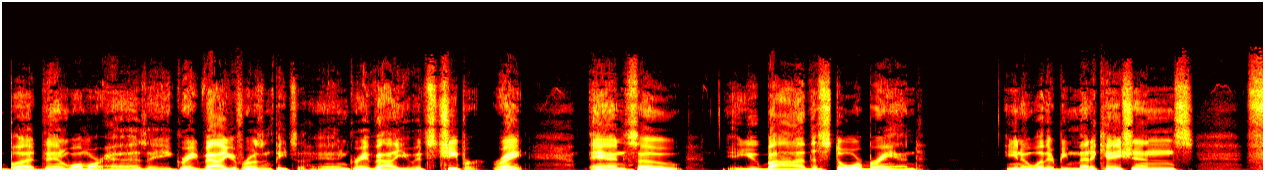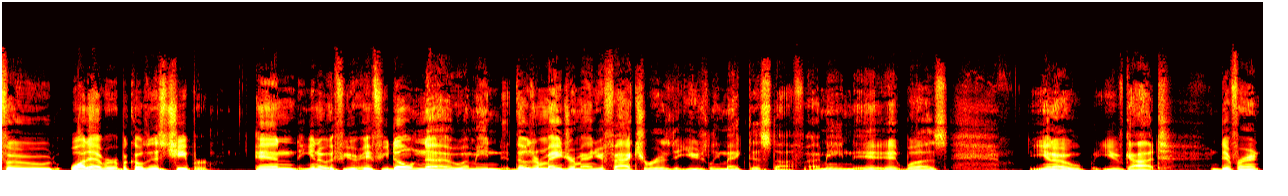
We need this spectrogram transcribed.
But then Walmart has a great value frozen pizza and great value. It's cheaper, right? And so you buy the store brand, you know, whether it be medications, food, whatever, because it's cheaper. And you know, if you if you don't know, I mean, those are major manufacturers that usually make this stuff. I mean, it, it was, you know, you've got different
